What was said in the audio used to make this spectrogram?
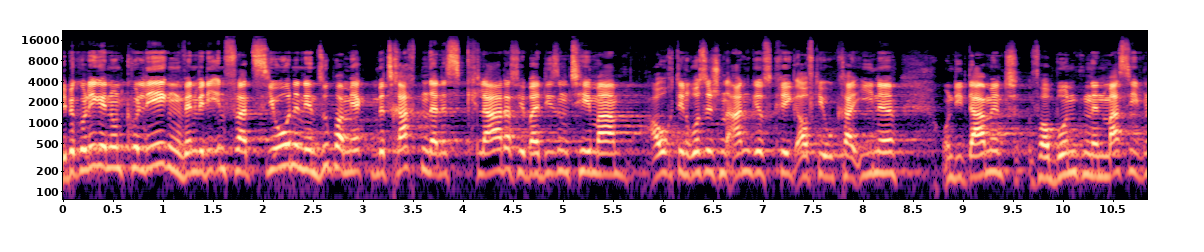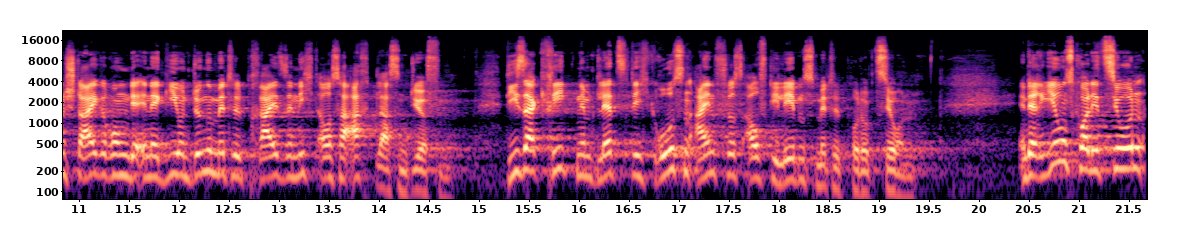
Liebe Kolleginnen und Kollegen, wenn wir die Inflation in den Supermärkten betrachten, dann ist klar, dass wir bei diesem Thema auch den russischen Angriffskrieg auf die Ukraine und die damit verbundenen massiven Steigerungen der Energie- und Düngemittelpreise nicht außer Acht lassen dürfen. Dieser Krieg nimmt letztlich großen Einfluss auf die Lebensmittelproduktion. In der Regierungskoalition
